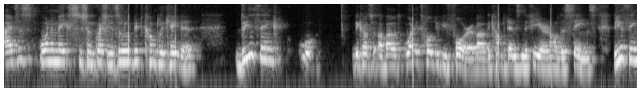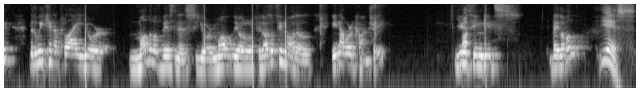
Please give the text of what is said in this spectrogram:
I just want to make some questions. It's a little bit complicated. Do you think, because about what I told you before about the competence and the fear and all these things, do you think that we can apply your model of business, your, mo- your philosophy model in our country? Do you I- think it's available? Yes,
